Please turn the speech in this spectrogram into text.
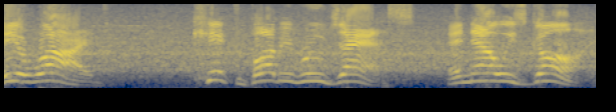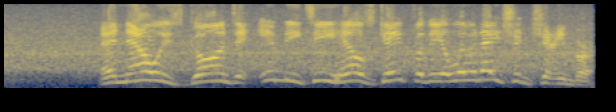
He arrived, kicked Bobby Roode's ass, and now he's gone. And now he's gone to MDT Hell's Gate for the Elimination Chamber.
